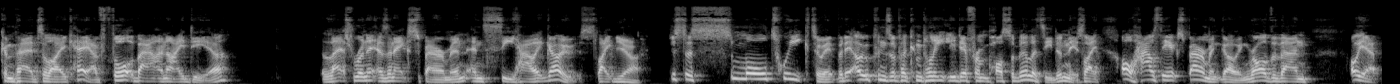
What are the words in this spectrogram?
compared to like, hey, I've thought about an idea, let's run it as an experiment and see how it goes. Like, Yeah. Just a small tweak to it, but it opens up a completely different possibility, doesn't it? It's like, oh, how's the experiment going? Rather than, oh yeah,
